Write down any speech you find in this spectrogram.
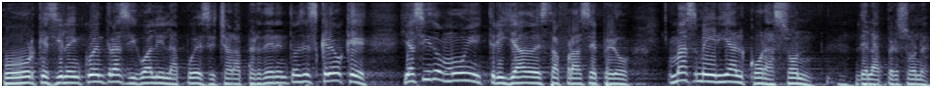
porque si la encuentras igual y la puedes echar a perder. Entonces creo que ya ha sido muy trillado esta frase, pero más me iría al corazón de la persona.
